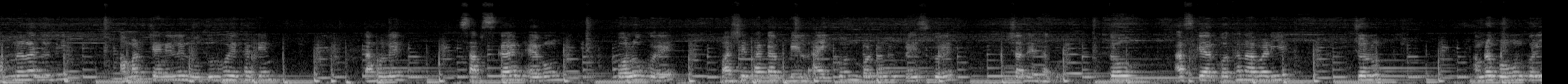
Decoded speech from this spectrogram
আপনারা যদি আমার চ্যানেলে নতুন হয়ে থাকেন, তাহলে সাবস্ক্রাইব এবং ফলো করে পাশে থাকা বেল আইকন বাটনে প্রেস করে সাথে থাকুন। তো আজকে আর কথা না বাড়িয়ে চলুন, আমরা ভ্রমণ করি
